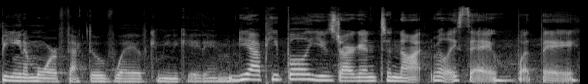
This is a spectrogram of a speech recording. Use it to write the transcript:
being a more effective way of communicating. Yeah, people use jargon to not really say what they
